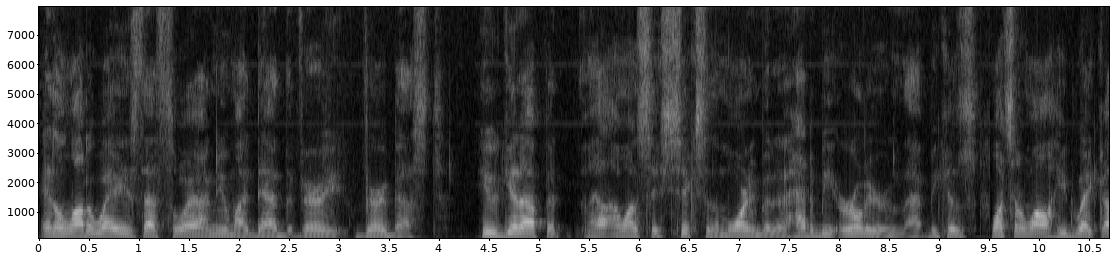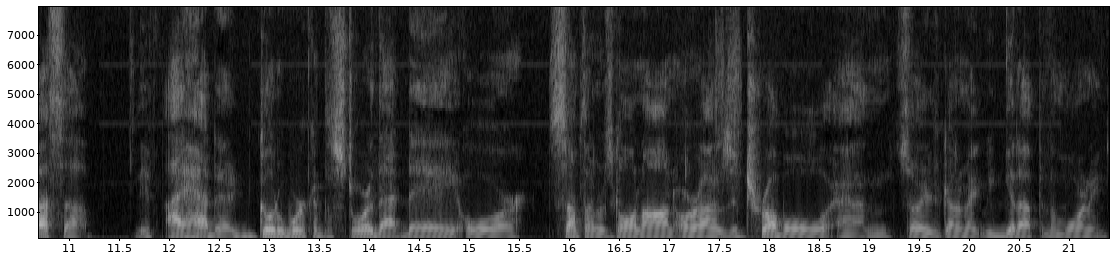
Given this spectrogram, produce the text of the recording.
In a lot of ways, that's the way I knew my dad the very, very best. He would get up at, well, I want to say six in the morning, but it had to be earlier than that because once in a while he'd wake us up if I had to go to work at the store that day or something was going on or I was in trouble and so he was going to make me get up in the morning.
